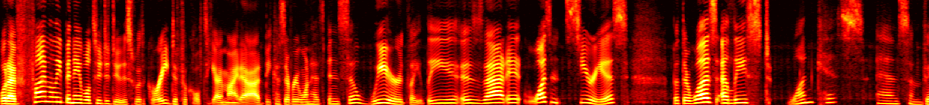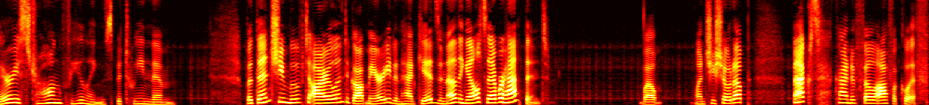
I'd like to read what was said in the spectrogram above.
What I've finally been able to deduce with great difficulty, I might add, because everyone has been so weird lately, is that it wasn't serious, but there was at least one kiss and some very strong feelings between them. But then she moved to Ireland, got married, and had kids, and nothing else ever happened. Well, when she showed up, Max kind of fell off a cliff.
